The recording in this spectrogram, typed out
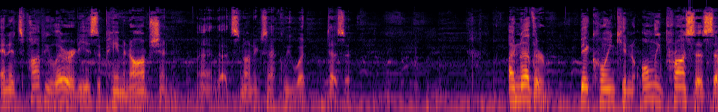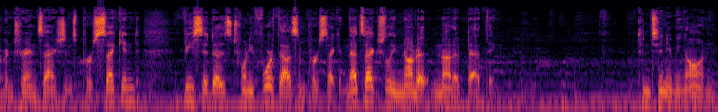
and its popularity as a payment option. Uh, that's not exactly what does it. Another, Bitcoin can only process 7 transactions per second. Visa does 24,000 per second. That's actually not a not a bad thing. Continuing on.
